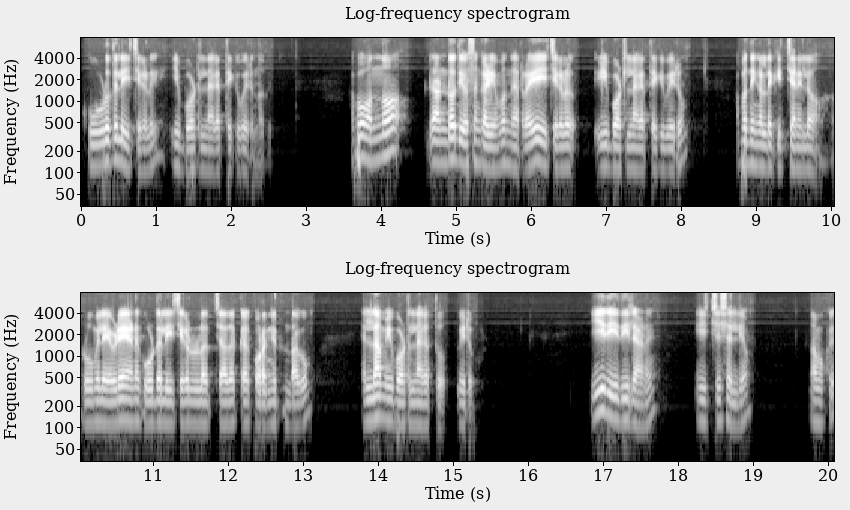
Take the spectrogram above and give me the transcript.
കൂടുതൽ ഈച്ചകൾ ഈ ബോട്ടിലിനകത്തേക്ക് വരുന്നത്. അപ്പോൾ ഒന്നോ രണ്ടോ ദിവസം കഴിയുമ്പോൾ നിറയെ ഈച്ചകൾ ഈ ബോട്ടിലിനകത്തേക്ക് വരും. അപ്പോൾ നിങ്ങളുടെ കിച്ചണിലോ റൂമിലോ എവിടെയാണ് കൂടുതൽ ഈച്ചകൾ ഉള്ളത് അതൊക്കെ കുറഞ്ഞിട്ടുണ്ടാകും. എല്ലാം ഈ ബോട്ടിലിനകത്ത് വരും. ഈ രീതിയിലാണ് ഈച്ച ശല്യം നമുക്ക്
